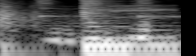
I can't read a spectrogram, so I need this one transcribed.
to.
